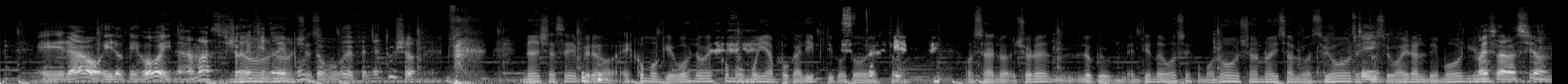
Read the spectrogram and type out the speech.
era o- y lo que es hoy, nada más. Yo No, defiendo no, mi punto, vos defendés el tuyo. No, ya sé, pero es como que vos lo ves como muy apocalíptico todo esto. O sea, lo, yo lo, lo que entiendo de vos es como, no, ya no hay salvación, Sí. esto se va a ir al demonio. No hay salvación,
